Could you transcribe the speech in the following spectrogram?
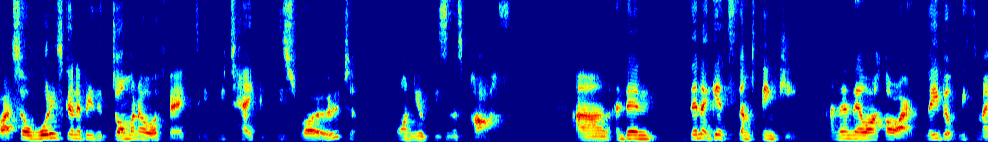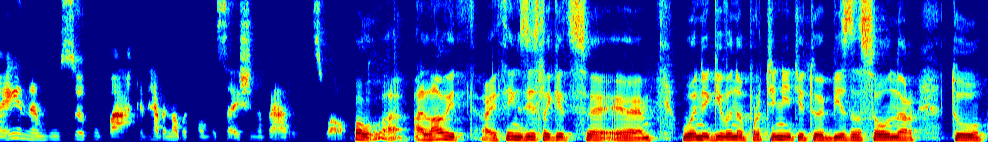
Right. So, what is going to be the domino effect if you take this road on your business path? Um, and then, then it gets them thinking. And then they're like, all right, leave it with me, and then we'll circle back and have another conversation about it as well. Well, I love it. I think this like it's uh, um, when you give an opportunity to a business owner to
